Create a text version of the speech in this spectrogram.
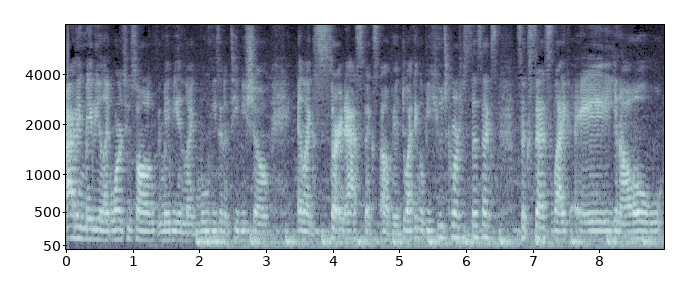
I think maybe like one or two songs, and maybe in like movies and a TV show, and like certain aspects of it. Do I think it'll be huge commercial success? Success like a you know,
